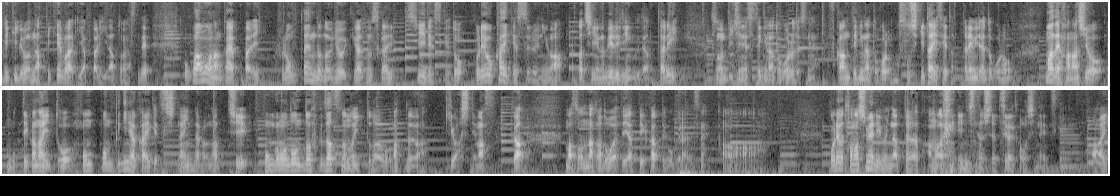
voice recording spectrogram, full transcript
できるようになっていけばやっぱりいいなと思いますので、ここはもうなんかやっぱりフロントエンドの領域は難しいですけど、これを解決するには、やっぱチームビルディングであったり、そのビジネス的なところですね、俯瞰的なところ、組織体制だったりみたいなところまで話を持っていかないと、根本的には解決しないんだろうなし、今後もどんどん複雑度の一途だろうなっていうのは気はしてますが、まあ、その中どうやってやっていくかって僕らですね。あこれを楽しめるようになったら、あの エンジニアとしては強いかもしれないですけどね。はい。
